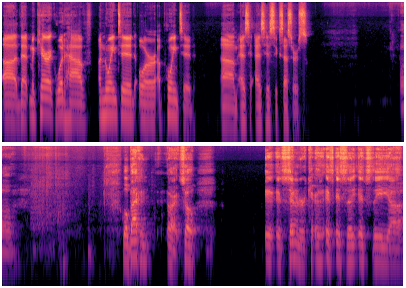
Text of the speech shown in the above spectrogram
uh, that McCarrick would have anointed or appointed um, as as his successors? Um, well, back in all right, so it, it's Senator. It's it's the it's the uh,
